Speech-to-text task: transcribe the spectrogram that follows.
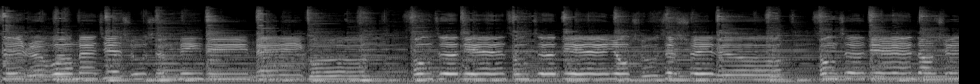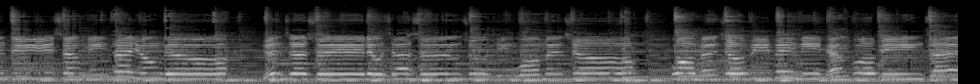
滋润我们结束生命的美果。从这殿，从这殿涌出这水流，从这殿到全地，生命在涌流。愿这水流下生，注听我们求。我们就必被你亮过并在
